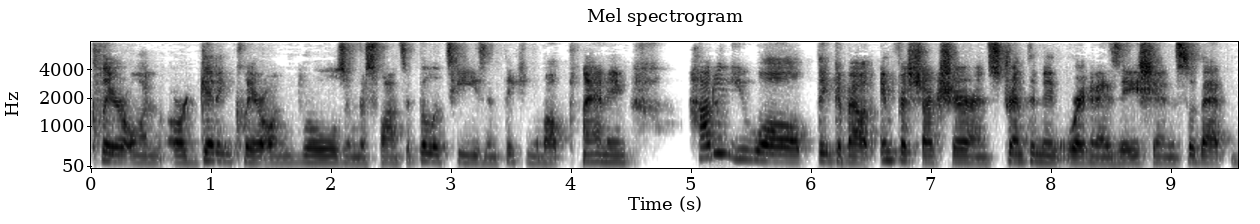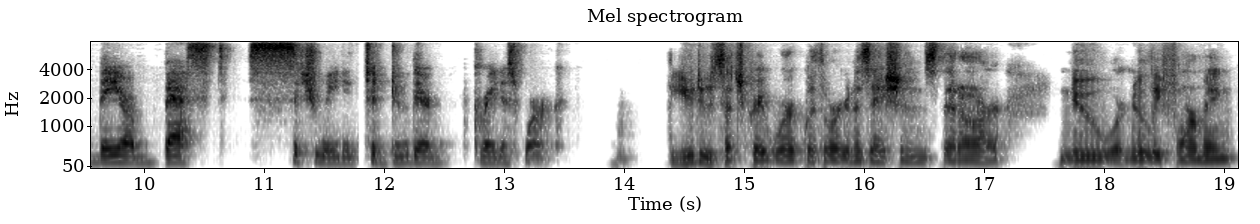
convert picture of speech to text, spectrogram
clear on or getting clear on roles and responsibilities and thinking about planning. How do you all think about infrastructure and strengthening organizations so that they are best situated to do their greatest work. You do such great work with organizations that are new or newly forming.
